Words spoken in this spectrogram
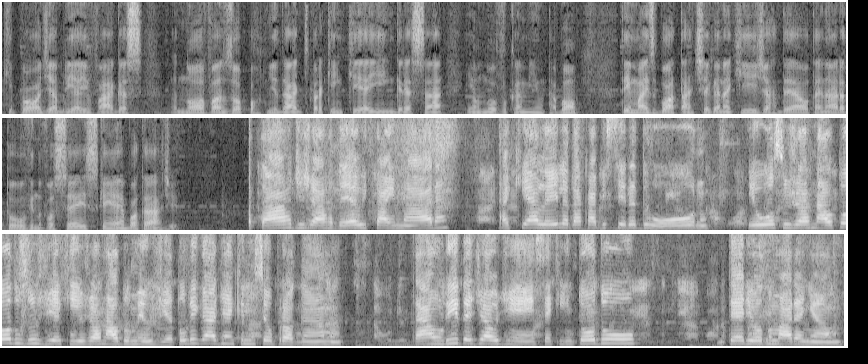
que pode abrir aí vagas, novas oportunidades para quem quer aí ingressar em um novo caminho, tá bom? Tem mais boa tarde chegando aqui, Jardel, Tainara, estou ouvindo vocês. Quem é? Boa tarde. Boa tarde, Jardel e Tainara. Aqui é a Leila da Cabeceira do Ouro. Eu ouço o jornal todos os dias aqui, o jornal do meu dia. Tô ligadinho aqui no seu programa. Tá? Um líder de audiência aqui em todo o interior do Maranhão.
